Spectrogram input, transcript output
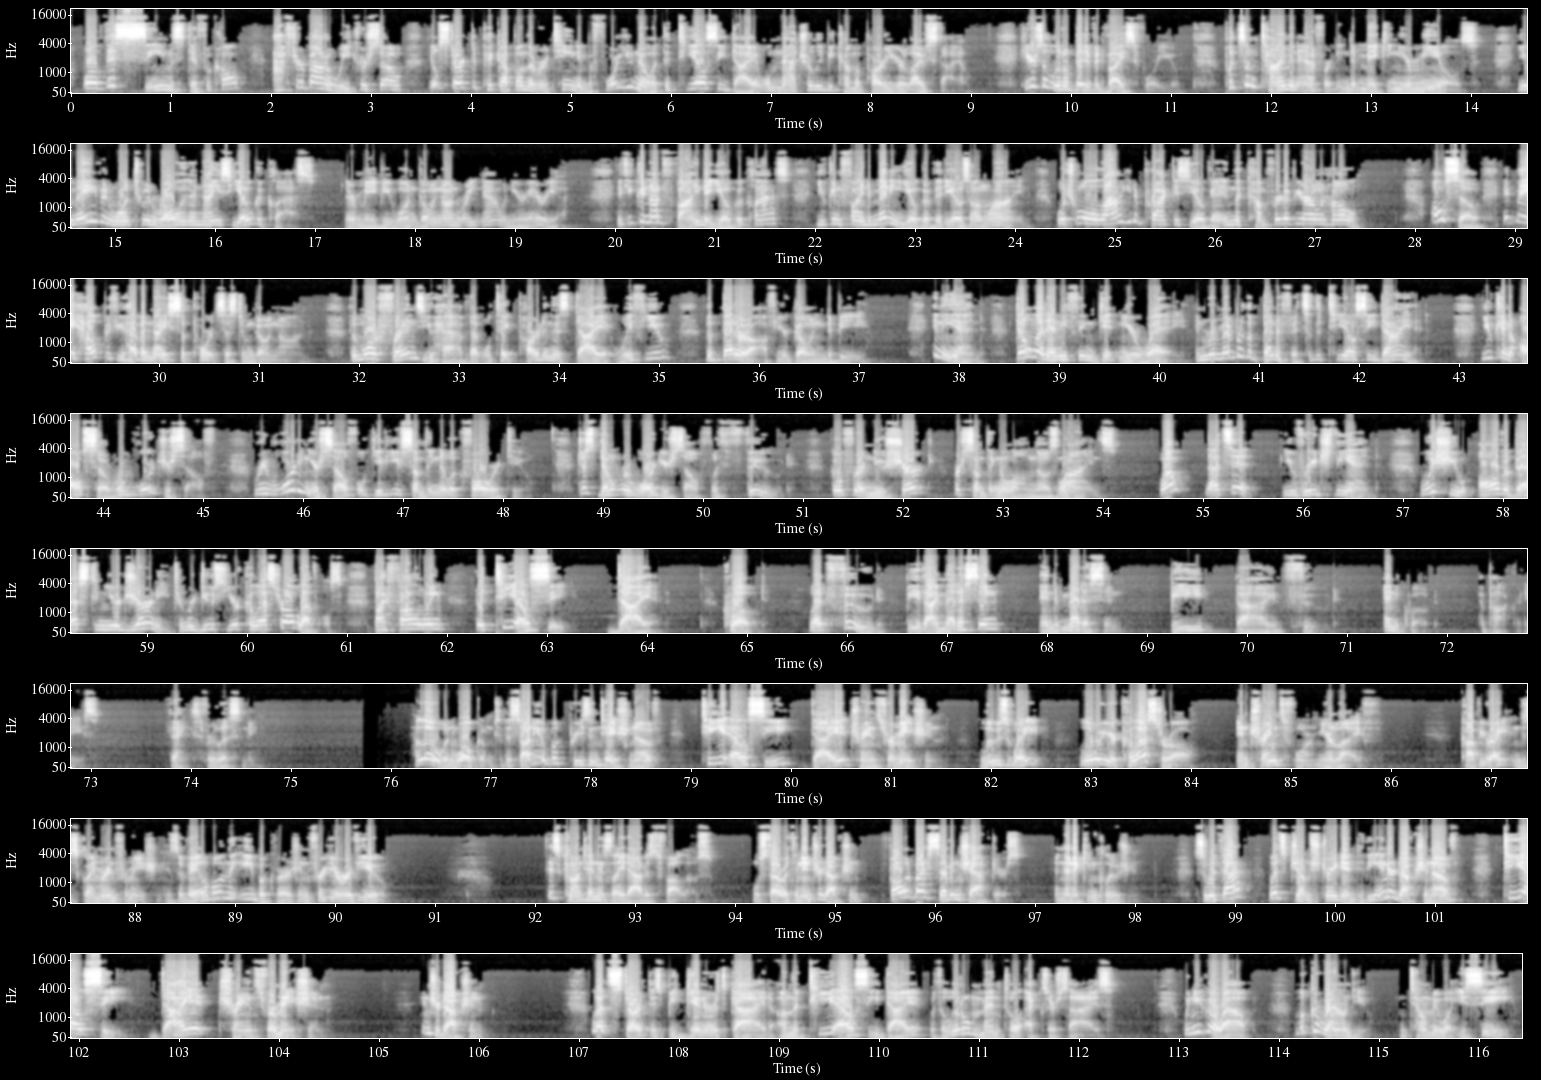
While this seems difficult, after about a week or so, you'll start to pick up on the routine, and before you know it, the TLC diet will naturally become a part of your lifestyle. Here's a little bit of advice for you. Put some time and effort into making your meals. You may even want to enroll in a nice yoga class. There may be one going on right now in your area. If you cannot find a yoga class, you can find many yoga videos online, which will allow you to practice yoga in the comfort of your own home. Also, it may help if you have a nice support system going on. The more friends you have that will take part in this diet with you, the better off you're going to be. In the end, don't let anything get in your way, and remember the benefits of the TLC diet. You can also reward yourself. Rewarding yourself will give you something to look forward to. Just don't reward yourself with food. Go for a new shirt or something along those lines. Well, that's it. You've reached the end. Wish you all the best in your journey to reduce your cholesterol levels by following the TLC diet. Quote, let food be thy medicine, and medicine be thy food. End quote. Hippocrates. Thanks for listening. Hello and welcome to this audiobook presentation of TLC Diet Transformation. Lose weight, lower your cholesterol, and transform your life. Copyright and disclaimer information is available in the ebook version for your review. This content is laid out as follows. We'll start with an introduction, followed by seven chapters, and then a conclusion. So with that, let's jump straight into the introduction of TLC, Diet Transformation. Introduction. Let's start this beginner's guide on the TLC diet with a little mental exercise. When you go out, look around you and tell me what you see.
